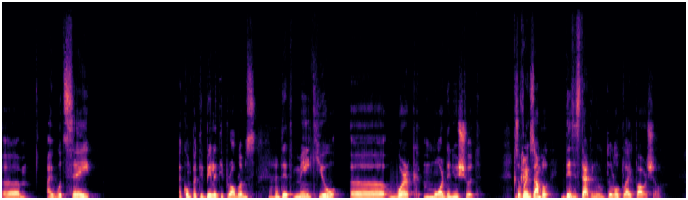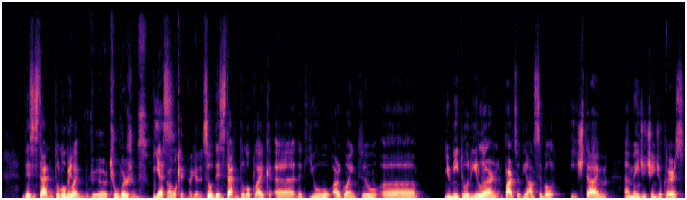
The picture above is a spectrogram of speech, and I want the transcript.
um, I would say, compatibility problems mm-hmm. that make you uh, work more than you should. So, okay. for example, this is starting to look like PowerShell. This is starting to look like uh, two versions. Yes. Oh, okay, I get it. So this is starting to look like uh, that you are going to uh, you need to relearn parts of the Ansible each time a major change occurs,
